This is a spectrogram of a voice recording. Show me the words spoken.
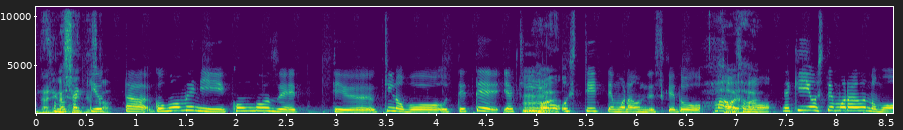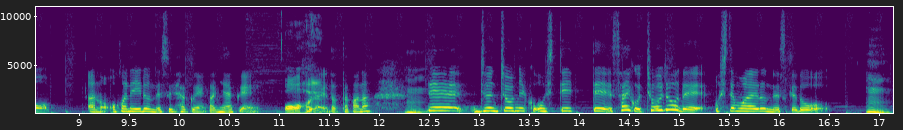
何がしそのさっき言たいんですか？った5合目に金剛杖っていう木の棒を売ってて夜勤を押していってもらうんですけど、まはいはいあその夜勤をしてもらうのもあのお金いるんですよ100円か200円あぐらはいい。だったかな、うん。で順調にこう押していって最後頂上で押してもらえるんですけどうん。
